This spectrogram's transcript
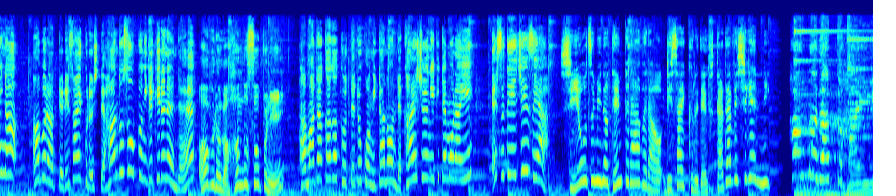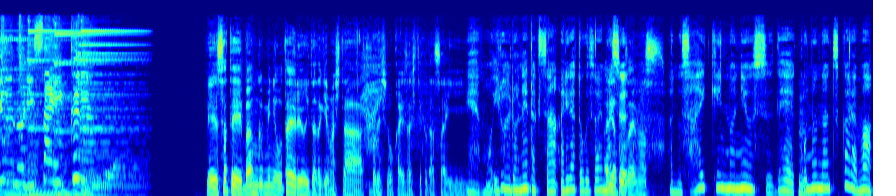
な油ってリサイクルしてハンドソープにできるねんで。油がハンドソープに？浜田科学ってとこに頼んで回収に来てもらい SDGs や。使用済みの天ぷら油をリサイクルで再び資源に。浜田と俳優のリサイクルえー、さて番組にお便りをいただきました。ここで紹介させてください。えー、もういろいろねたくさんありがとうございます。あの最近のニュースで、この夏からまあ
